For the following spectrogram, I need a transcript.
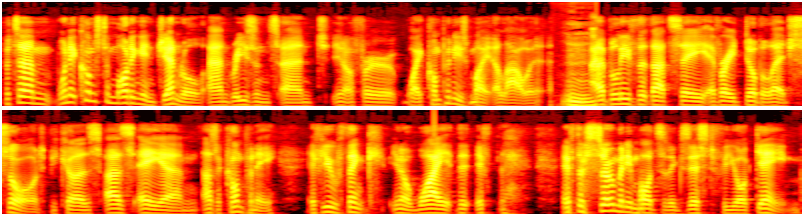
But um, when it comes to modding in general and reasons, and you know, for why companies might allow it, Mm. I believe that that's a, a very double-edged sword because as a um, as a company, if you think you know why th- if if there's so many mods that exist for your game,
